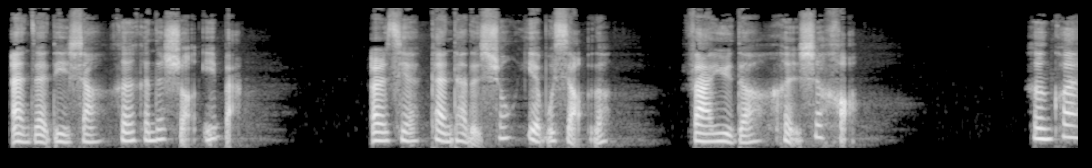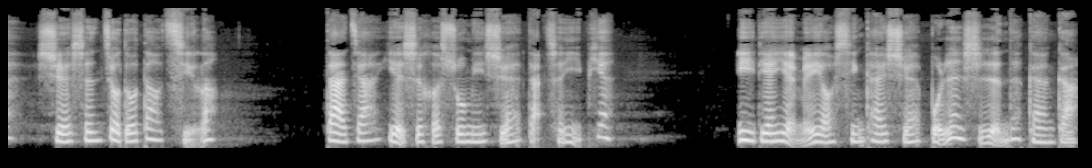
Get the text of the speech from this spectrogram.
按在地上狠狠的爽一把。而且看他的胸也不小了，发育的很是好。很快，学生就都到齐了。大家也是和苏明雪打成一片，一点也没有新开学不认识人的尴尬。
